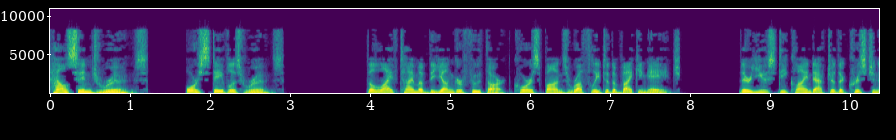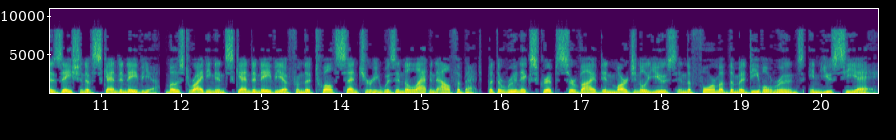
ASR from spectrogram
Halsinge runes, or staveless runes. The lifetime of the younger Futhark corresponds roughly to the Viking Age. Their use declined after the Christianization of Scandinavia. Most writing in Scandinavia from the 12th century was in the Latin alphabet, but the runic scripts survived in marginal use in the form of the medieval runes in use ca.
